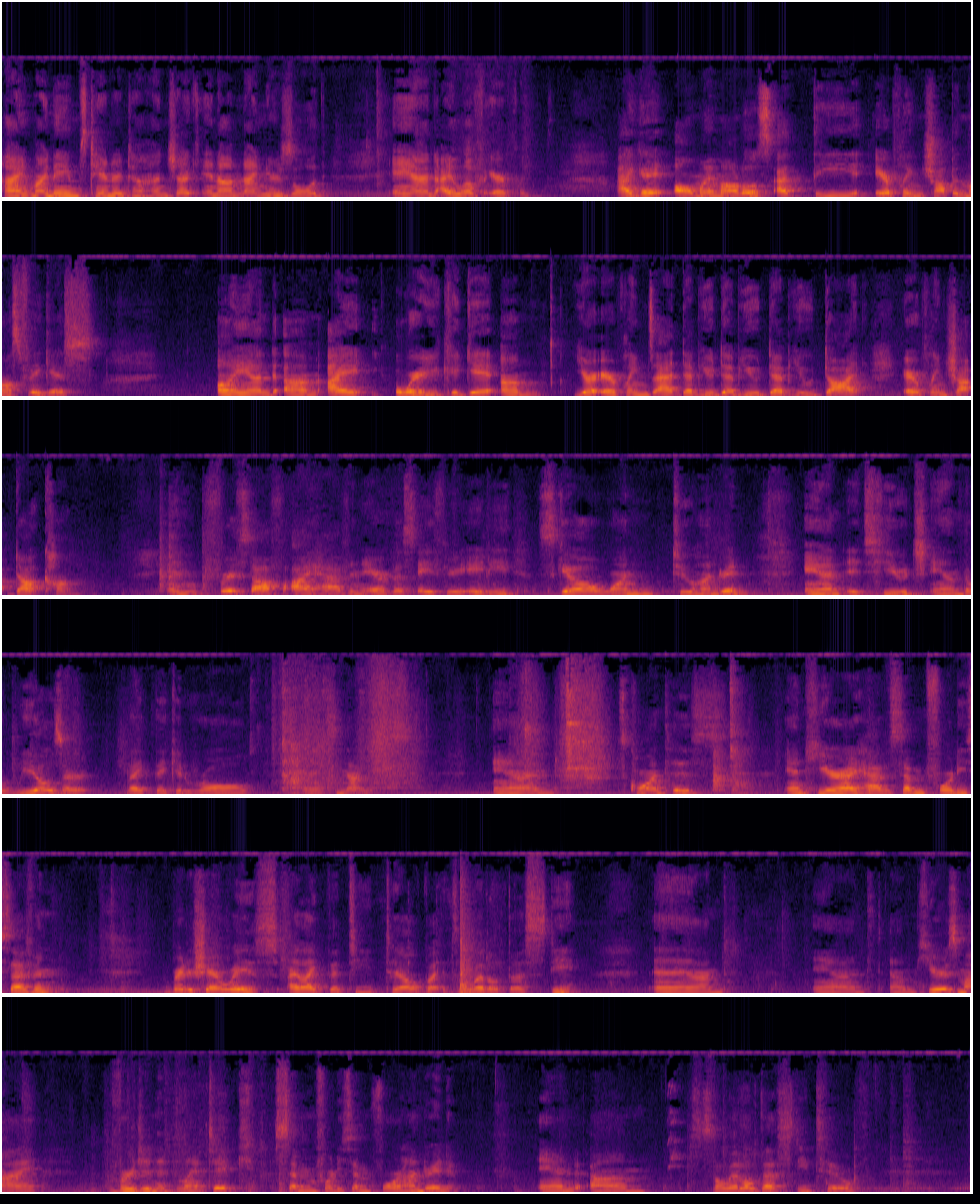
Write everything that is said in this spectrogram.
Hi, my name's Tanner Tichonchuk and I'm nine years old and I love airplanes. I get all my models at the airplane shop in Las Vegas and um, I or you could get um, your airplanes at www.airplaneshop.com. And first off, I have an Airbus A380 scale 1 200 and it's huge and the wheels are like they could roll and it's nice. And it's Qantas. And here I have a 747 British Airways. I like the detail but it's a little dusty. And and um, here's my Virgin Atlantic 747 400 and um, it's a little dusty too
